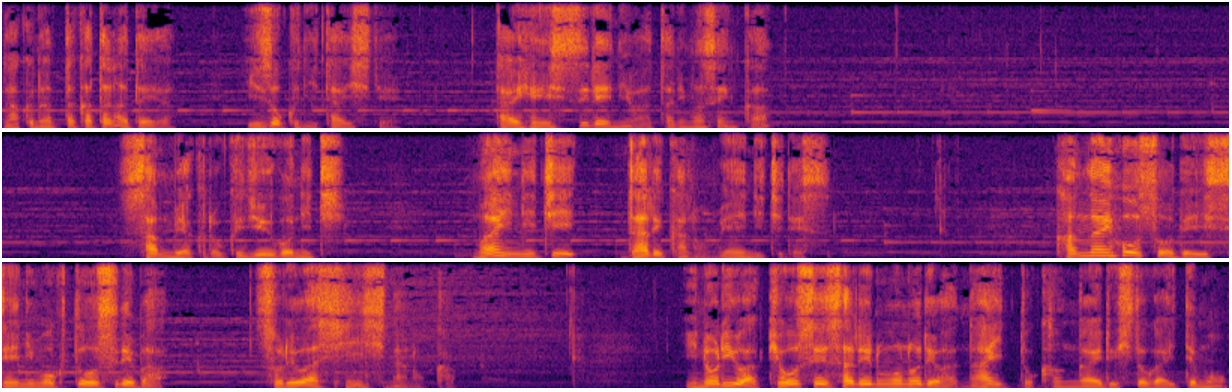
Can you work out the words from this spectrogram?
亡くなった方々や遺族に対して大変失礼には当たりませんか？365日毎日誰かの命日です。館内放送で一斉に黙祷すればそれは真摯なのか。祈りは強制されるものではないと考える人がいても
